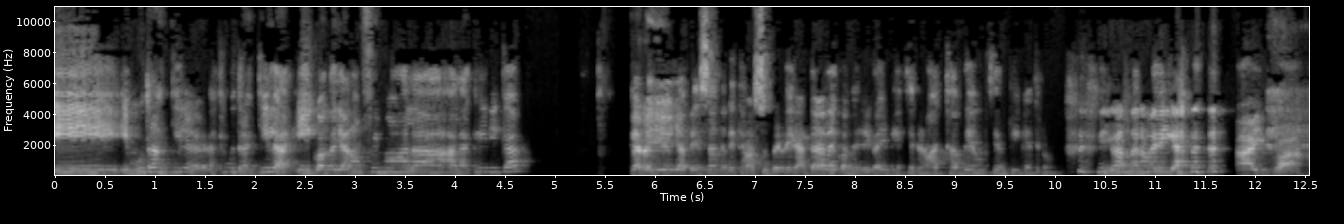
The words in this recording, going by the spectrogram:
Y, y, muy tranquila, la verdad es que muy tranquila. Y cuando ya nos fuimos a la, a la clínica, claro, yo ya pensando que estaba súper dilatada, y cuando llegué ahí me dice, no, no, estás de un centímetro. y anda, no me digas. Ahí va.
